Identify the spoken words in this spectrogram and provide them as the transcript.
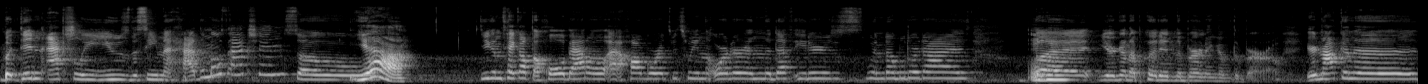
but didn't actually use the scene that had the most action. So yeah, You gonna take out the whole battle at Hogwarts between the Order and the Death Eaters when Dumbledore dies, but Mm-hmm. you're gonna put in the burning of the Burrow. You're not gonna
